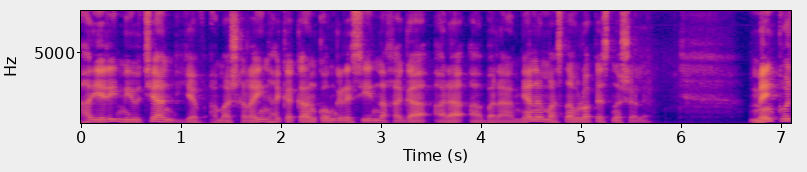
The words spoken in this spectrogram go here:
հայերի միության եւ համաշխարհային հայկական կոնգրեսի նախագահ Արա Աբրահամյանը մասնավորապես նշել է. Մենք կոչ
